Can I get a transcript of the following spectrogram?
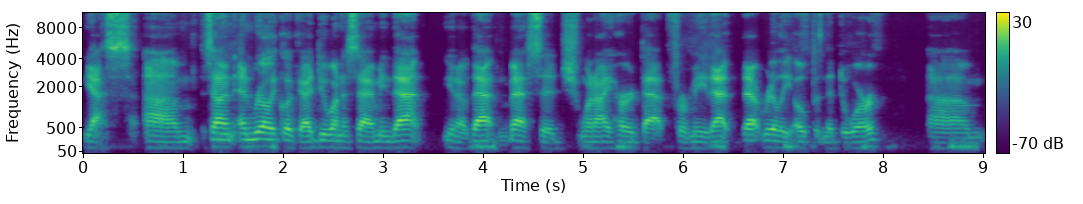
Yes. Um, so and, and really quickly i do want to say i mean that you know that message when i heard that for me that that really opened the door um,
